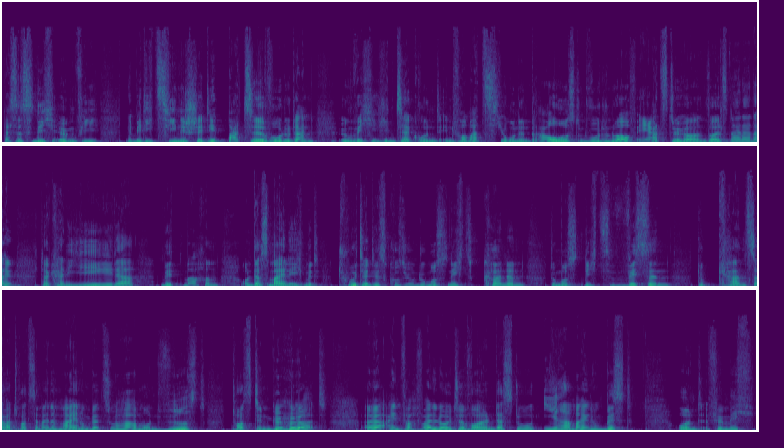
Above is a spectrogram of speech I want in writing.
Das ist nicht irgendwie eine medizinische Debatte, wo du dann irgendwelche Hintergrundinformationen brauchst und wo du nur auf Ärzte hören sollst. Nein, nein, nein. Da kann jeder mitmachen. Und das meine ich mit Twitter-Diskussion. Du musst nichts können, du musst nichts wissen, du kannst aber trotzdem eine Meinung dazu haben und wirst trotzdem gehört. Äh, einfach weil Leute wollen, dass du ihrer Meinung bist. Und für mich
